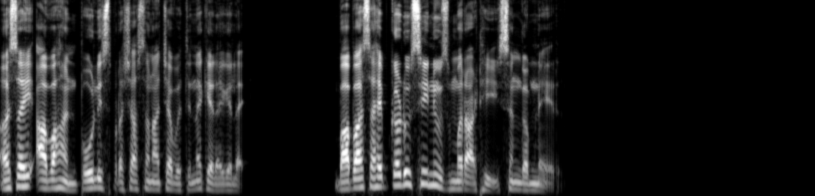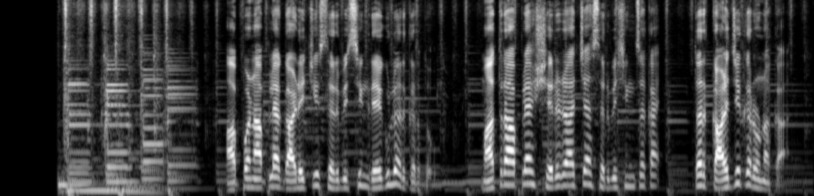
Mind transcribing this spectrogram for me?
असंही आवाहन पोलीस प्रशासनाच्या वतीनं केलं गेलंय. Babasaheb Kadu C news Marathi Sangamner. आपण आपल्या गाडीची सर्व्हिसिंग रेग्युलर करतो. मात्र आपल्या शरीराच्या सर्व्हिसिंगचं काय? तर काळजी करू नका.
